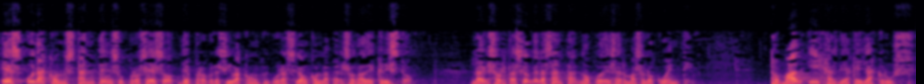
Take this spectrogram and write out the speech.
Es una constante en su proceso de progresiva configuración con la persona de Cristo. La exhortación de la Santa no puede ser más elocuente. Tomad hijas de aquella cruz,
